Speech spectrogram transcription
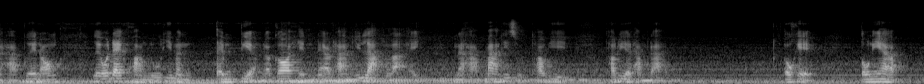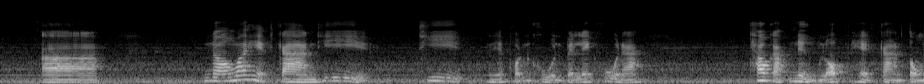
นะครับ เพื่อให้น้องเรียกว่าได้ความรู้ที่มันเต็มเปี่ยม แล้วก็เห็นแนวทางที่หลากหลายนะครับ มากที่สุดเท่าที่เท่าที่จะทำได้ โอเค ตรงนี้ครับน้องว่าเหตุการณ์ที่ที่อันนี้ผลคูณเป็นเลขคู่นะ เท่ากับ 1 ลบเหตุการณ์ตรง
